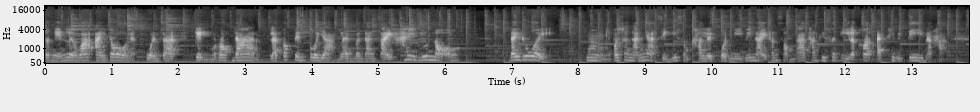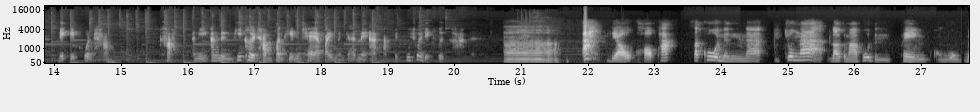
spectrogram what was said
จะเน้นเลยว่าไอดอลเนี่ยควรจะ เก่งรอบด้าน และก็เป็นตัวอย่างแรงบันดาลใจให้รุ่นน้องได้ด้วย อืมเพราะฉะนั้นเนี่ยสิ่งที่สำคัญเลยควรมีวินัยทั้งสองด้านทั้งทฤษฎีแล้วก็แอคทิวิตี้นะคะ เด็กๆควรทำค่ะ อันนี้อันหนึ่งที่เคยทำคอนเทนต์แชร์ไปเหมือนกันในอาสาเป็นผู้ช่วยเด็กฝึกค่ะอ่าอะเดี๋ยวขอพักสักครู่หนึ่งนะ ช่วงหน้าเราจะมาพูดถึงเพลงของวงเบ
